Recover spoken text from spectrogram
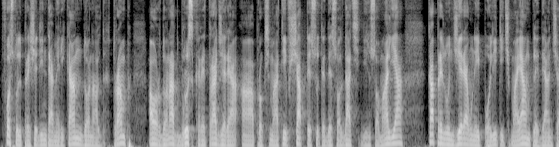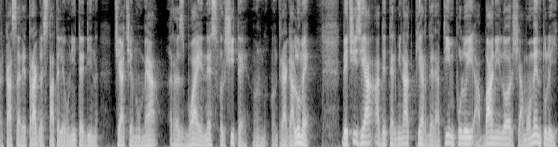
fostul președinte american Donald Trump a ordonat brusc retragerea a aproximativ 700 de soldați din Somalia, ca prelungirea unei politici mai ample de a încerca să retragă Statele Unite din ceea ce numea războaie nesfârșite în întreaga lume. Decizia a determinat pierderea timpului, a banilor și a momentului,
